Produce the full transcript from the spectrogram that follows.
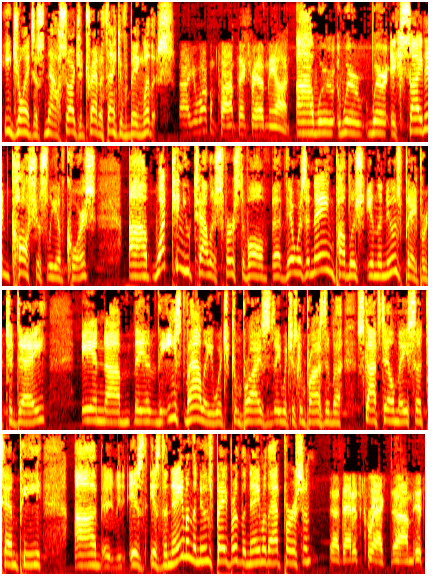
he joins us now. Sergeant Tranter, thank you for being with us. Uh, you're welcome, Tom. Thanks for having me on. Uh, we're we're we're excited, cautiously, of course. Uh, what can you tell us? First of all, uh, there was a name published in the newspaper today in um, the the East Valley, which comprises which is comprised of uh, Scottsdale, Mesa, Tempe. Uh, is is the name in the newspaper the name of that person? Uh, that is correct. Um, it's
